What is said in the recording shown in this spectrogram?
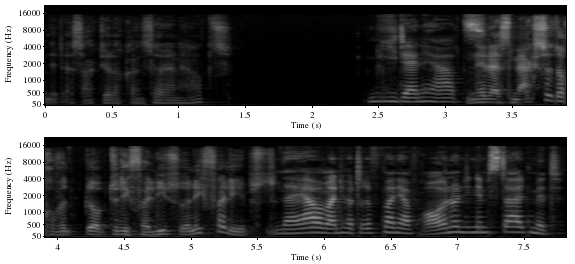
Ne, das sagt dir doch ganz klar dein Herz. Wie dein Herz? Ne, das merkst du doch, ob du dich verliebst oder nicht verliebst. Naja, aber manchmal trifft man ja Frauen und die nimmst du halt mit.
